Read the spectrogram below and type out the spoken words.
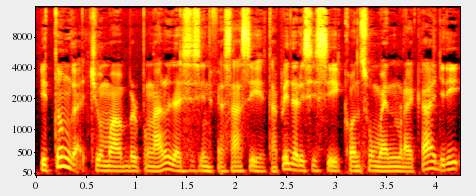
itu nggak cuma berpengaruh dari sisi investasi, tapi dari sisi konsumen mereka. Jadi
